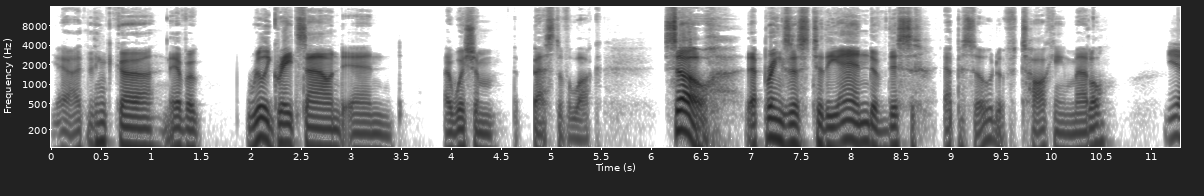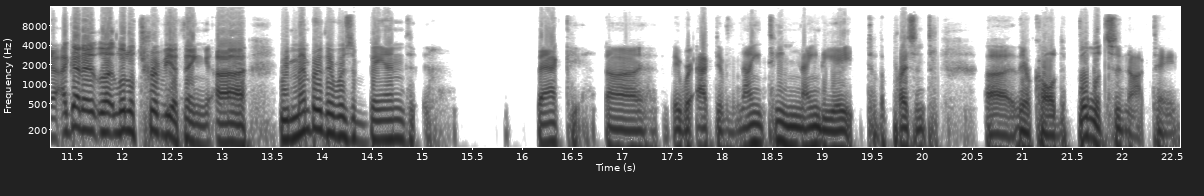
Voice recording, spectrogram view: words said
Yeah, I think uh, they have a really great sound, and I wish them the best of luck. So that brings us to the end of this episode of Talking Metal. Yeah, I got a, li- little trivia thing. Uh, remember, there was a band back, uh, they were active 1998 to the present. Uh, they're called Bullets and Octane.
